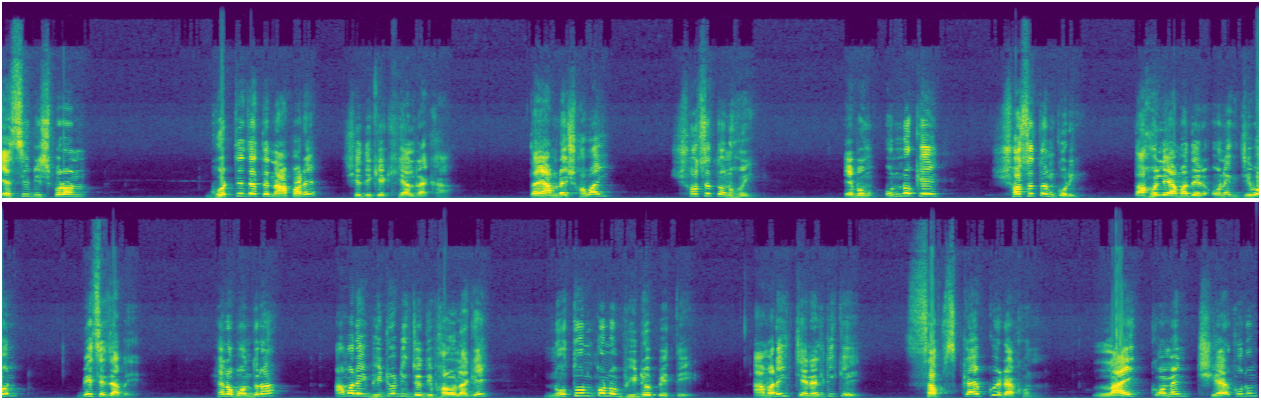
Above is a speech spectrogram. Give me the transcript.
এসি বিস্ফোরণ ঘটতে যাতে না পারে, সেদিকে খেয়াল রাখা। তাই আমরা সবাই সচেতন হই এবং অন্যকে সচেতন করি, তাহলে আমাদের অনেক জীবন বেঁচে যাবে। হ্যালো বন্ধুরা আমার এই ভিডিওটি যদি ভালো লাগে, নতুন কোনো ভিডিও পেতে আমার এই চ্যানেলটিকে সাবস্ক্রাইব করে রাখুন, লাইক, কমেন্ট, শেয়ার করুন,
